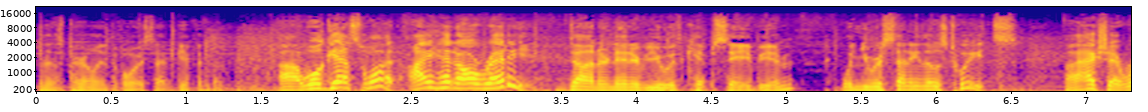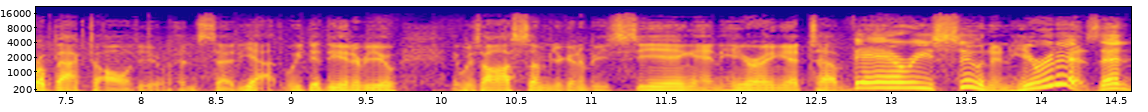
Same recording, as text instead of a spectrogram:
And that's apparently the voice I've given them. Uh, well, guess what? I had already done an interview with Kip Sabian when you were sending those tweets. Uh, actually, I wrote back to all of you and said, yeah, we did the interview. It was awesome. You're going to be seeing and hearing it uh, very soon. And here it is. And,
